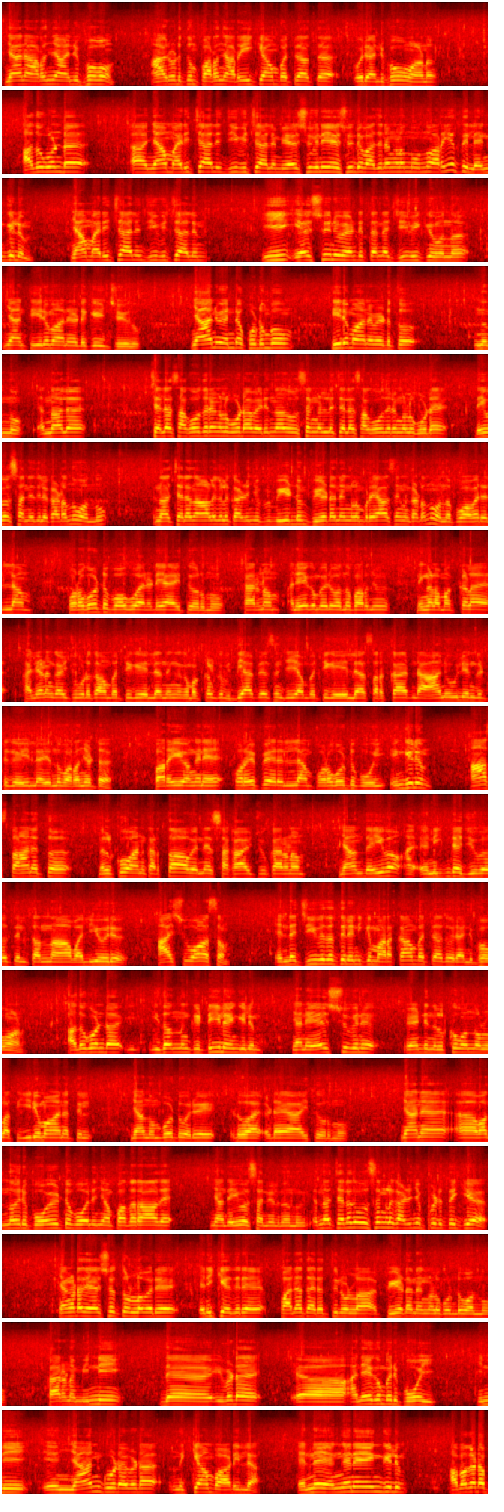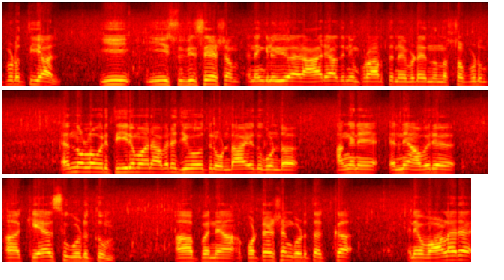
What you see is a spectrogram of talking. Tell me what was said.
ഞാൻ അറിഞ്ഞ അനുഭവം ആരോടത്തും പറഞ്ഞറിയിക്കാൻ പറ്റാത്ത ഒരു അനുഭവമാണ്. അതുകൊണ്ട് ഞാൻ മരിച്ചാലും ജീവിച്ചാലും യേശുവിനെ യേശുവിന്റെ വചനങ്ങളൊന്നും ഒന്നും അറിയത്തില്ല എങ്കിലും ഞാൻ മരിച്ചാലും ജീവിച്ചാലും ഈ യേശുവിന് വേണ്ടി തന്നെ ജീവിക്കുമെന്ന് ഞാൻ തീരുമാനം എടുക്കുകയും ചെയ്തു. ഞാനും എന്റെ കുടുംബവും തീരുമാനമെടുത്തു നിന്നു. എന്നാൽ ചില സഹോദരങ്ങൾ കൂടെ വരുന്ന ദിവസങ്ങളിൽ ചില സഹോദരങ്ങൾ കൂടെ ദൈവസന്നിധിയിൽ കടന്നു വന്നു. എന്നാൽ ചില നാളുകൾ കഴിഞ്ഞപ്പോൾ വീണ്ടും പീഡനങ്ങളും പ്രയാസങ്ങളും കടന്നു വന്നപ്പോൾ അവരെല്ലാം പുറകോട്ട് പോകുവാൻ ഇടയായി തീർന്നു കാരണം അനേകം പേര് വന്ന് പറഞ്ഞു നിങ്ങളെ മക്കളെ കല്യാണം കഴിച്ചു കൊടുക്കാൻ പറ്റുകയില്ല നിങ്ങൾക്ക് മക്കൾക്ക് വിദ്യാഭ്യാസം ചെയ്യാൻ പറ്റുകയില്ല സർക്കാരിന്റെ ആനുകൂല്യം കിട്ടുകയില്ല എന്ന് പറഞ്ഞിട്ട് പറയും. അങ്ങനെ കുറേ പേരെല്ലാം പുറകോട്ട് പോയി. എങ്കിലും ആ സ്ഥാനത്ത് നിൽക്കുവാൻ കർത്താവ് എന്നെ സഹായിച്ചു. കാരണം ഞാൻ ദൈവം എന്റെ ജീവിതത്തിൽ തന്ന ആ വലിയൊരു ആശ്വാസം എന്റെ ജീവിതത്തിൽ എനിക്ക് മറക്കാൻ പറ്റാത്ത ഒരു അനുഭവമാണ്. അതുകൊണ്ട് ഇതൊന്നും കിട്ടിയില്ലെങ്കിലും ഞാൻ യേശുവിന് വേണ്ടി നിൽക്കുമെന്നുള്ള തീരുമാനത്തിൽ ഞാൻ മുമ്പോട്ട് ഒരു ഇടയായി തീർന്നു. ഞാൻ വന്നവർ പോയിട്ട് പോലും ഞാൻ പതറാതെ ഞാൻ ദൈവസന്നിൽ നിന്നു. എന്നാൽ ചില ദിവസങ്ങൾ കഴിഞ്ഞപ്പോഴത്തേക്ക് ഞങ്ങളുടെ ദേശത്തുള്ളവർ എനിക്കെതിരെ പലതരത്തിലുള്ള പീഡനങ്ങൾ കൊണ്ടുവന്നു. കാരണം ഇനി ഇവിടെ അനേകം പേര് പോയി. ഇനി ഞാൻ കൂടെ ഇവിടെ നിൽക്കാൻ പാടില്ല. എന്നെ എങ്ങനെയെങ്കിലും അപകടപ്പെടുത്തിയാൽ ഈ ഈ സുവിശേഷം അല്ലെങ്കിൽ ഈ ആരാധനയും പ്രാർത്ഥന ഇവിടെ നിന്ന് നഷ്ടപ്പെടും എന്നുള്ള ഒരു തീരുമാനം അവരുടെ ജീവിതത്തിൽ ഉണ്ടായതുകൊണ്ട് അങ്ങനെ എന്നെ അവർ കേസ് കൊടുത്തും പിന്നെ കൊട്ടേഷൻ കൊടുത്തൊക്കെ എന്നെ വളരെ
